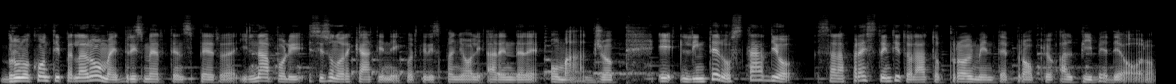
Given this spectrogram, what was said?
Bruno Conti per la Roma e Dries Mertens per il Napoli si sono recati nei quartieri spagnoli a rendere omaggio e l'intero stadio sarà presto intitolato probabilmente proprio al Pibe de Oro.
